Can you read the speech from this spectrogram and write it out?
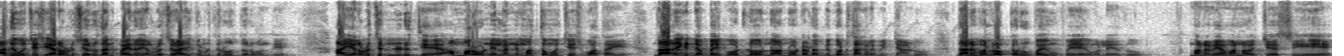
అది వచ్చేసి ఎర్రల చెరువు దానిపైన ఎర్రల చెరువు ఐదు కిలోమీటర్ దూరం- ఉంది. ఆ ఎర్రల చెరువు నిడితే ఆ మరో నీళ్ళన్నీ మొత్తం వచ్చేసి పోతాయి. దానికి డెబ్బై కోట్లు నూట డెబ్బై కోట్లు తగలబెట్టాడు. దానివల్ల ఒక్క రూపాయి ఉపయోగం లేదు. మనం ఏమన్నా వచ్చేసి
